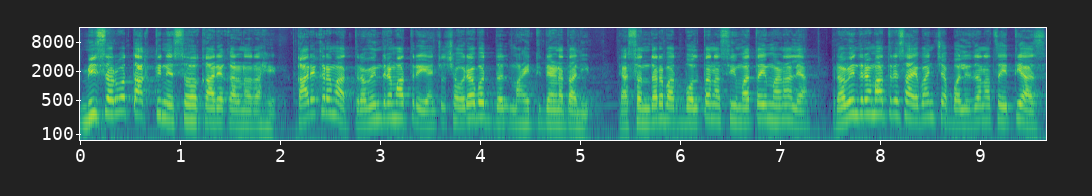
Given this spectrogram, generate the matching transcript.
मी सर्व ताकदीने सहकार्य करणार आहे. कार्यक्रमात रवींद्र म्हात्रे यांच्या शौर्याबद्दल माहिती देण्यात आली. त्या संदर्भात बोलताना सीमाताई म्हणाल्या रवींद्र म्हात्रे साहेबांच्या बलिदानाचा इतिहास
